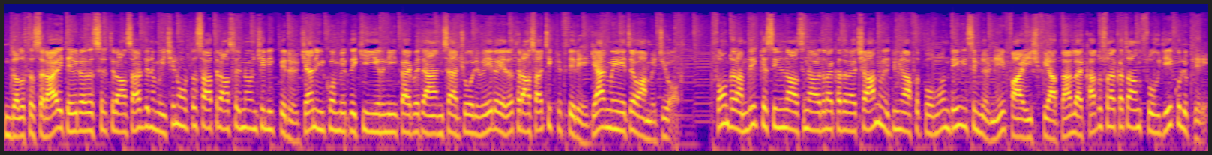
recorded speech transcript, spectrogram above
Galatasaray devre arası transfer dönemi için orta saha transferine öncelik verirken ilk 11'deki yerini kaybeden Sergio Oliveira'ya da transfer teklifleri gelmeye devam ediyor. Son dönemde kesenin ağzını ardına kadar açan ve dünya futbolunun dev isimlerini fahiş fiyatlarla kadrosuna katan Suudi kulüpleri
